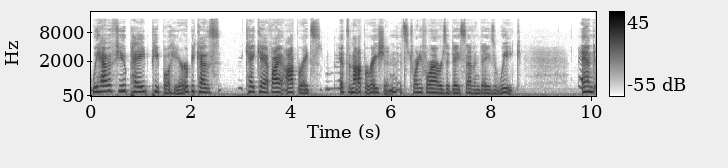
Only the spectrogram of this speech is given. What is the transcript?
We have a few paid people here because KKFI operates, it's an operation. It's 24 hours a day, seven days a week. And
